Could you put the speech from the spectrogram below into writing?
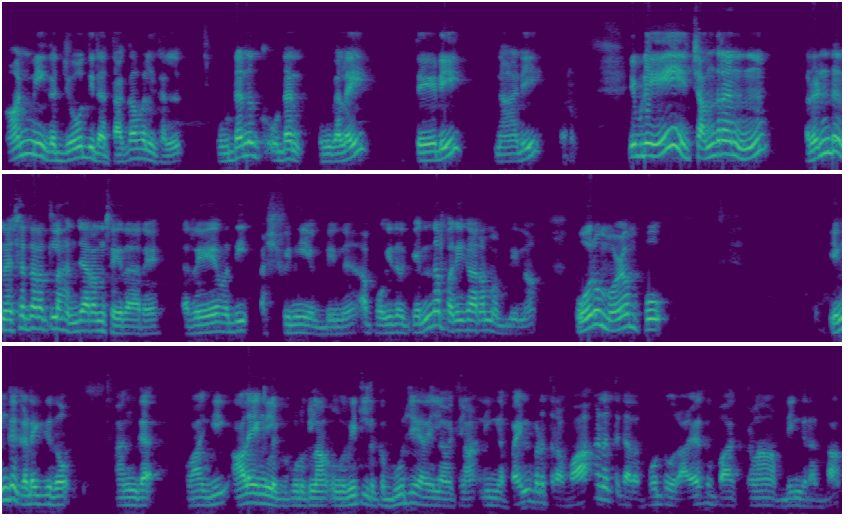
ஆன்மீக ஜோதிட தகவல்கள் உடனுக்கு உடன் உங்களை தேடி நாடி வரும். இப்படி சந்திரன் ரெண்டு நட்சத்திரத்துல சஞ்சாரம் செய்றாரே ரேவதி அஸ்வினி அப்படின்னு. அப்போ இதற்கு என்ன பரிகாரம் அப்படின்னா ஒரு முழம் பூ எங்க கிடைக்குதோ அங்க வாங்கி ஆலயங்களுக்கு கொடுக்கலாம். உங்கள் வீட்டில் இருக்க பூஜை அறையில் வைக்கலாம். நீங்கள் பயன்படுத்துகிற வாகனத்துக்கு அதை போட்டு ஒரு அழகு பார்க்கலாம் அப்படிங்கிறது தான்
